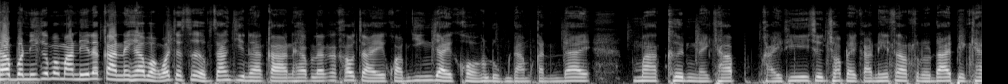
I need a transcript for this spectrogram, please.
ครับ วันนี้ก็ประมาณนี้แล้วกันนะครับหวังว่าจะเสริมสร้างจินตนาการนะครับแล้วก็เข้าใจความยิ่งใหญ่ของหลุมดำกันได้ มากขึ้นนะครับ ใครที่ชื่นชอบรายการนี้สนับสนุนได้เพียงแค่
